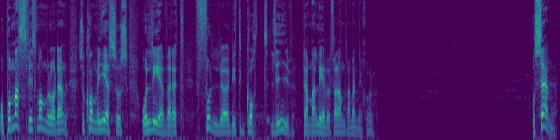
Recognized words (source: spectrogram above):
Och på massvis med områden så kommer Jesus och lever ett fullödigt gott liv där man lever för andra människor. Och sen,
